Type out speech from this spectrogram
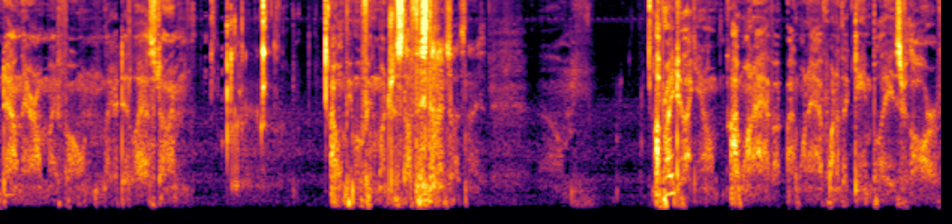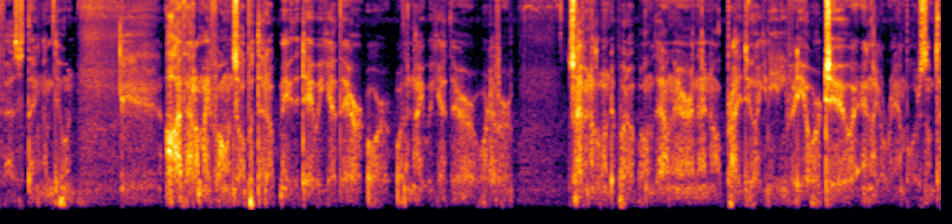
from down there on my phone, like I did last time. I won't be moving a bunch of stuff this time, so that's nice. Um, I'll probably do like you know, I want to have a, I want to have one of the gameplays for the horror fest thing I'm doing. I'll have that on my phone, so I'll put that up maybe the day we get there, or or the night we get there, or whatever. So I have another one to put up on down there, and then I'll probably do like an eating video or two, and like a ramble or something.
